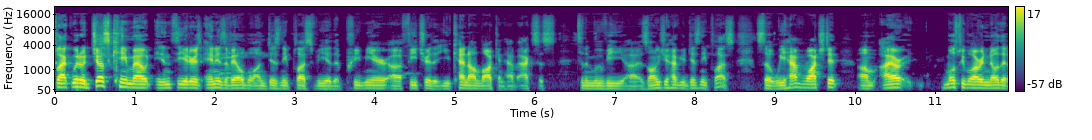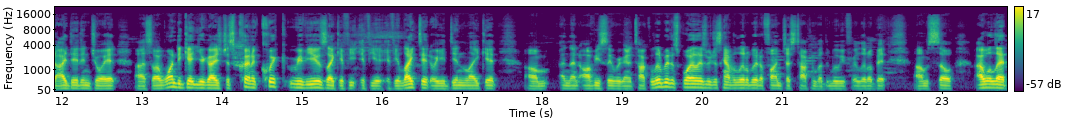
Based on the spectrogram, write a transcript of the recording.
Black Widow just came out in theaters and is available on Disney Plus via the premiere uh, feature that you can unlock and have access to the movie uh, as long as you have your Disney Plus. So we have watched it. Um, I most people already know that I did enjoy it. Uh, so I wanted to get you guys just kind of quick reviews, like if you if you if you liked it or you didn't like it, um, and then obviously we're going to talk a little bit of spoilers. We're just to have a little bit of fun just talking about the movie for a little bit. Um, so I will let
